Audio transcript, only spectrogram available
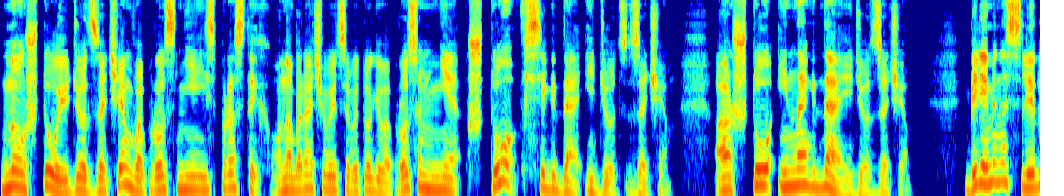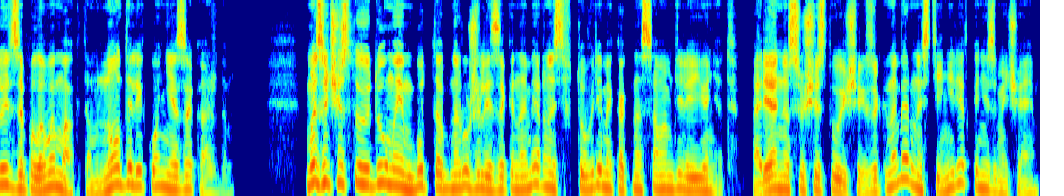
Но что идет зачем, вопрос не из простых. Он оборачивается в итоге вопросом не «что всегда идет зачем», а «что иногда идет зачем». Беременность следует за половым актом, но далеко не за каждым. Мы зачастую думаем, будто обнаружили закономерность, в то время как на самом деле ее нет, а реально существующих закономерностей нередко не замечаем.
